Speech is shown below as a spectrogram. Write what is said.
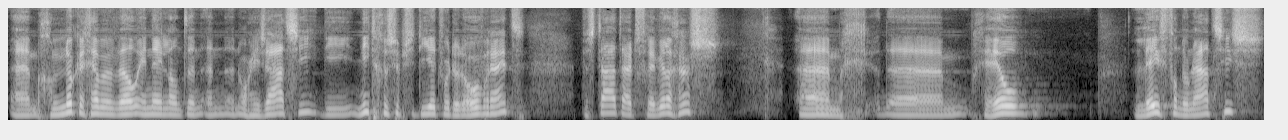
Um, gelukkig hebben we wel in Nederland een, een, een, organisatie die niet gesubsidieerd wordt door de overheid. Bestaat uit vrijwilligers. Um, um, geheel leeft van donaties.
